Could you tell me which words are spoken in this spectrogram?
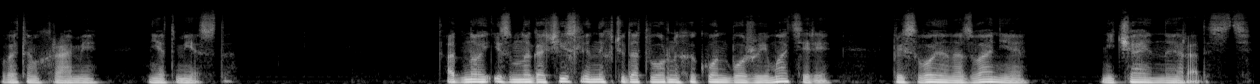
в этом храме нет места. Одной из многочисленных чудотворных икон Божией Матери присвоено название нечаянная радость.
